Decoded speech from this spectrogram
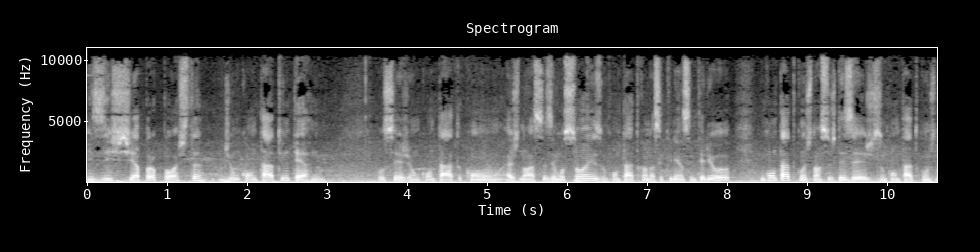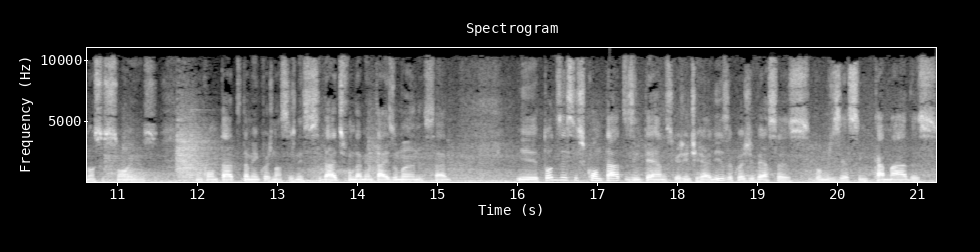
existe a proposta de um contato interno, ou seja, um contato com as nossas emoções, um contato com a nossa criança interior, um contato com os nossos desejos, um contato com os nossos sonhos, um contato também com as nossas necessidades fundamentais humanas, sabe? E todos esses contatos internos que a gente realiza com as diversas, vamos dizer assim, camadas,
